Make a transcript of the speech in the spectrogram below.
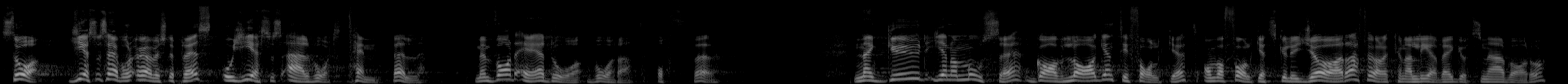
Så Jesus är vår överste präst och Jesus är vårt tempel. Men vad är då vårt offer? När Gud genom Mose gav lagen till folket om vad folket skulle göra för att kunna leva i Guds närvaro,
